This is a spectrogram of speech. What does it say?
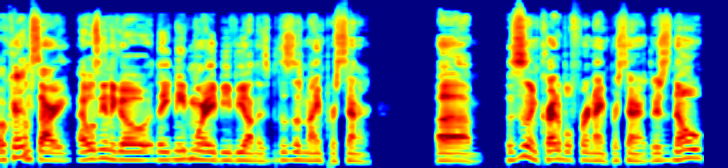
Okay. I'm sorry. I was gonna go. They need more ABV on this, but this is a nine percenter. Um, this is incredible for a nine percenter. There's no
